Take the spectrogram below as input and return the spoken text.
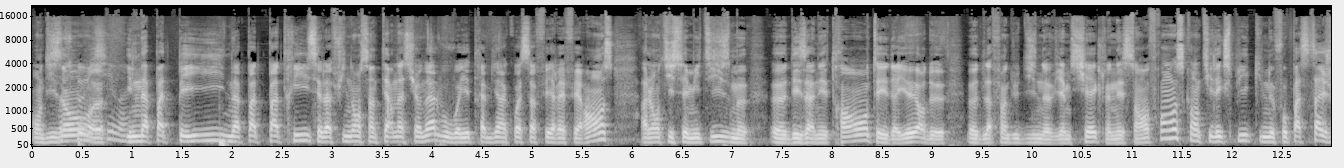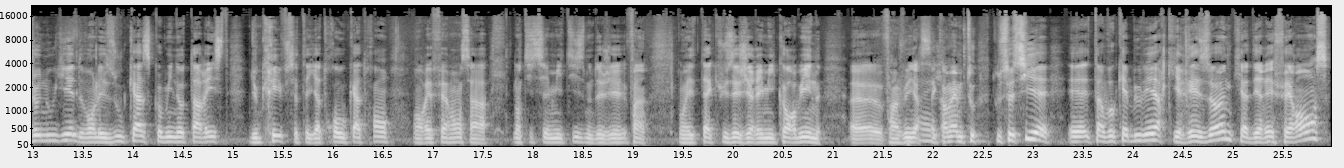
en disant euh, ouais. il n'a pas de pays, il n'a pas de patrie, c'est la finance internationale. Vous voyez très bien à quoi ça fait référence, à l'antisémitisme euh, des années 30 et d'ailleurs de, euh, de la fin du 19e siècle naissant en France. Quand il explique qu'il ne faut pas s'agenouiller devant les oukases communautaristes du CRIF, c'était il y a trois ou quatre ans, en référence à l'antisémitisme de, enfin, dont est accusé Jérémy Corbyn. Euh, enfin, je veux dire, ouais, c'est quand même tout, tout ceci est, est, un vocabulaire qui résonne, qui a des références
